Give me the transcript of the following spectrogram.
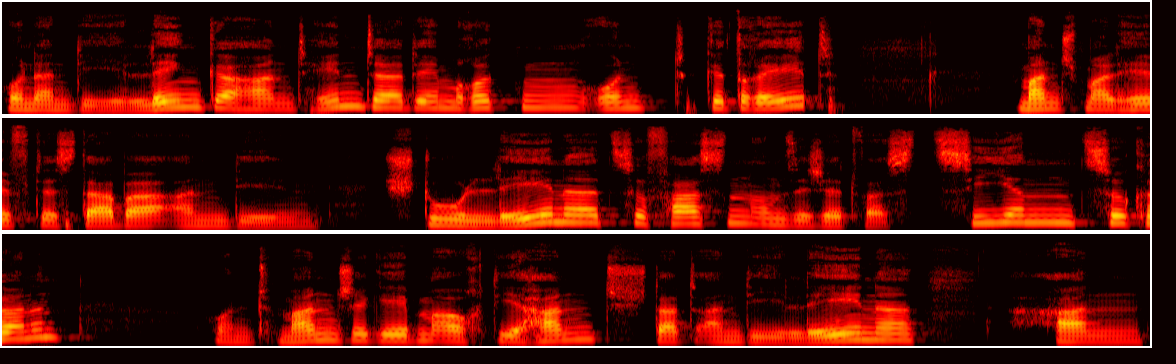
und dann die linke Hand hinter dem Rücken und gedreht. Manchmal hilft es dabei, an die Stuhllehne zu fassen, um sich etwas ziehen zu können. Und manche geben auch die Hand statt an die Lehne an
